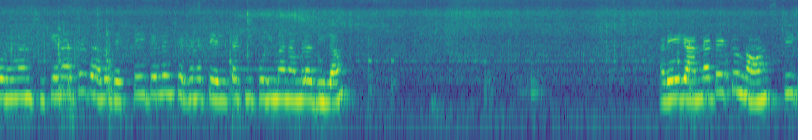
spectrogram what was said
পরিমাণ চিকেন আছে তাহলে দেখতেই পেলেন সেখানে তেলটা কি পরিমাণ আমরা দিলাম। আর এই রান্নাটা একটু ননস্টিক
